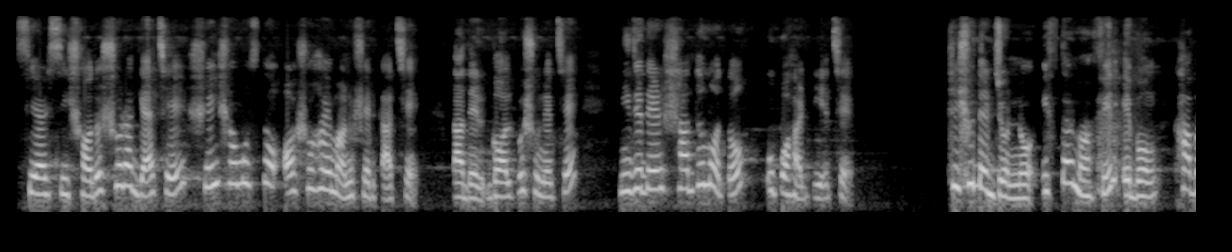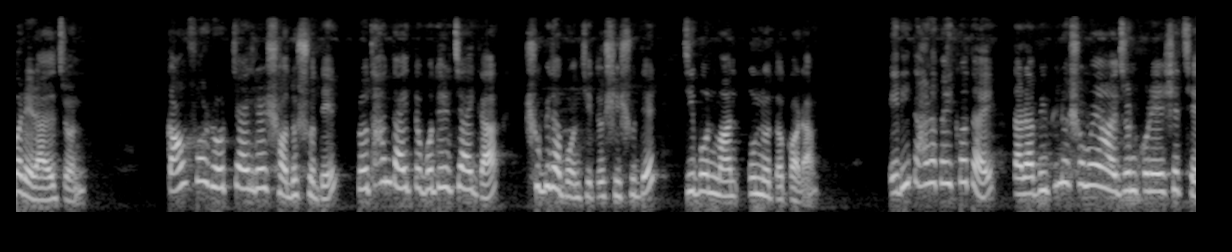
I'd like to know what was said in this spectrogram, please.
সিআরসি সদস্যরা গেছে সেই সমস্ত অসহায় মানুষের কাছে। তাদের গল্প শুনেছে, নিজেদের সাধ্যমতো উপহার দিয়েছে। শিশুদের জন্য ইফতার মাহফিল এবং খাবারের আয়োজন। কামফোর রোড চাইল্ডের সদস্যদের প্রধান দায়িত্ববোধের জায়গা সুবিধাবঞ্চিত শিশুদের জীবনমান উন্নত করা। এরই ধারাবাহিকতায় তারা বিভিন্ন সময়ে আয়োজন করে এসেছে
